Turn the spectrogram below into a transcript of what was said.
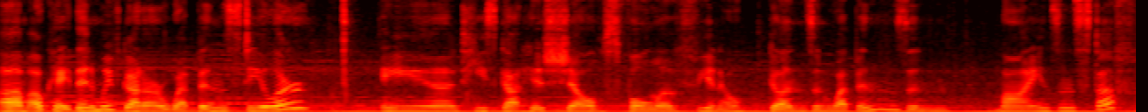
Um, okay, then we've got our weapons dealer, and he's got his shelves full of, you know, guns and weapons and mines and stuff.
